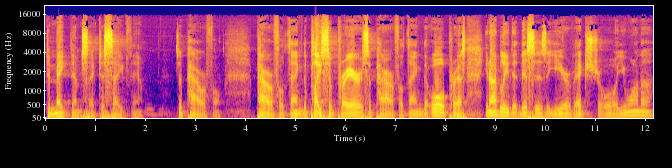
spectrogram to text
to make them safe, to save them. It's a powerful powerful thing. The place of prayer is a powerful thing. The oil press. You know, I believe that this is a year of extra oil. You wanna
